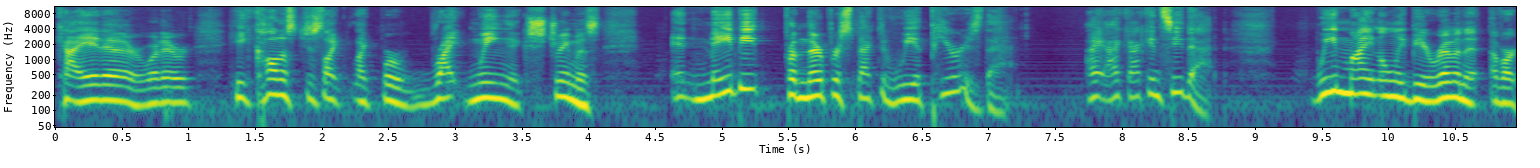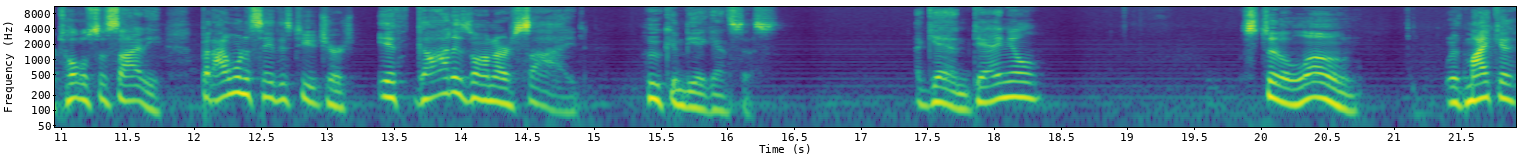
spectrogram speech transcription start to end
Qaeda or whatever. He called us just like like we're right wing extremists, and maybe from their perspective we appear as that. I, I I can see that. We might only be a remnant of our total society, but I want to say this to you, church: if God is on our side, who can be against us? Again, Daniel stood alone with Micah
